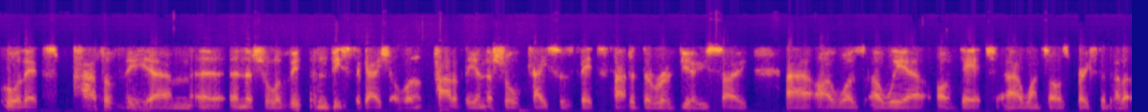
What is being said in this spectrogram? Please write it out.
Well, that's part of the um, uh, initial investigation, well, part of the initial cases that started the review. So uh, I was aware of that uh, once I was briefed about it.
